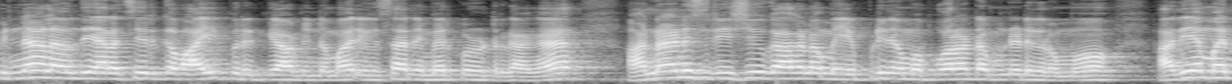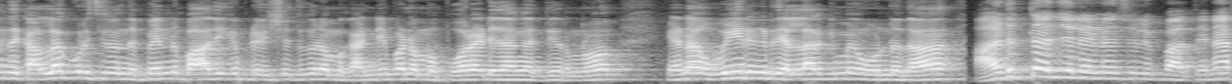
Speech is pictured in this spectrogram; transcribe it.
பின்னால் வந்து யாராச்சும் இருக்க வாய்ப்பு இருக்கு அப்படின்ற மாதிரி விசாரணை மேற்கொண்டு இருக்காங்க. அனானிசிட்டி இஷ்யூக்காக நம்ம எப்படி நம்ம போராட்டம் முன்னெடுக்கிறோமோ அதே மாதிரி இந்த கள்ளக்குறிச்சியில் இந்த பெண் பாதிக்கப்பட்ட விஷயத்துக்கு நம்ம கண்டிப்பாக நம்ம போராடி தாங்க தீரணும். ஏன்னா உயிருங்கிறது எல்லாருக்குமே ஒண்ணுதான். அடுத்த அஞ்சல் என்ன சொல்லி பார்த்தீங்கன்னா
